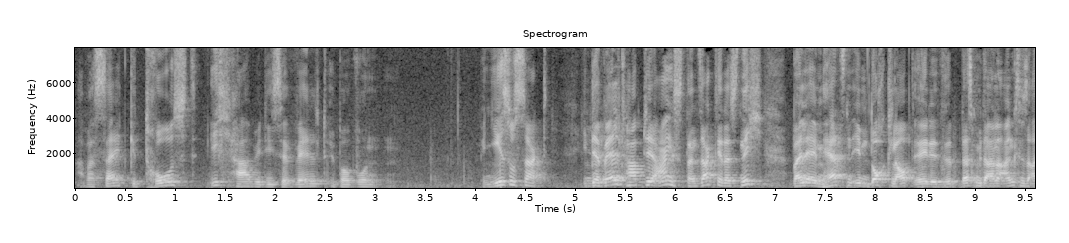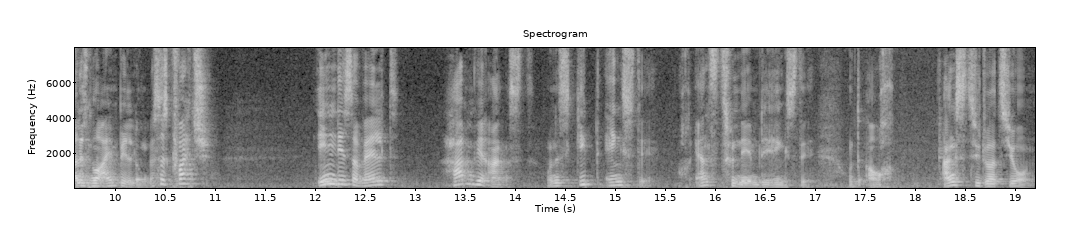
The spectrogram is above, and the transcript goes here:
aber seid getrost, ich habe diese Welt überwunden. Wenn Jesus sagt, in der Welt habt ihr Angst, dann sagt er das nicht, weil er im Herzen eben doch glaubt, ey, das mit deiner Angst ist alles nur Einbildung. Das ist Quatsch. In dieser Welt haben wir Angst und es gibt Ängste auch ernstzunehmende Ängste und auch Angstsituationen.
